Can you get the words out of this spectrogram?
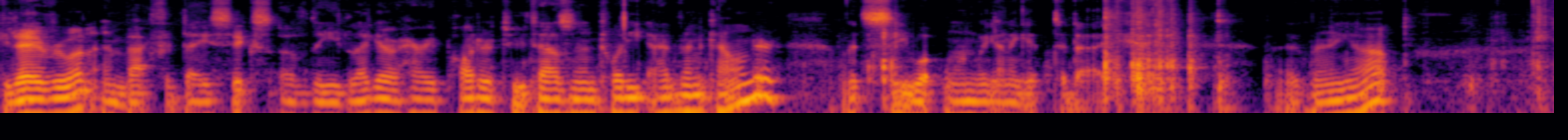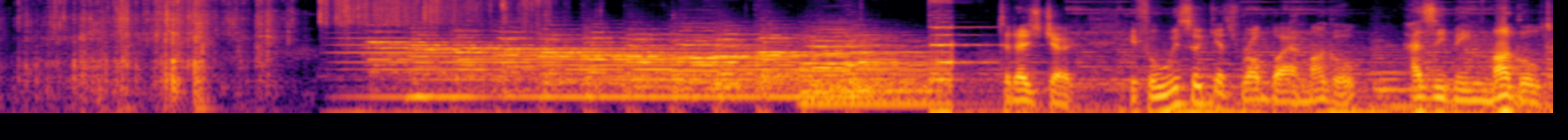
G'day everyone, I'm back for day 6 of the LEGO Harry Potter 2020 Advent Calendar. Let's see what one we're going to get today. Opening up. Today's joke. If a wizard gets robbed by a muggle, has he been muggled?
